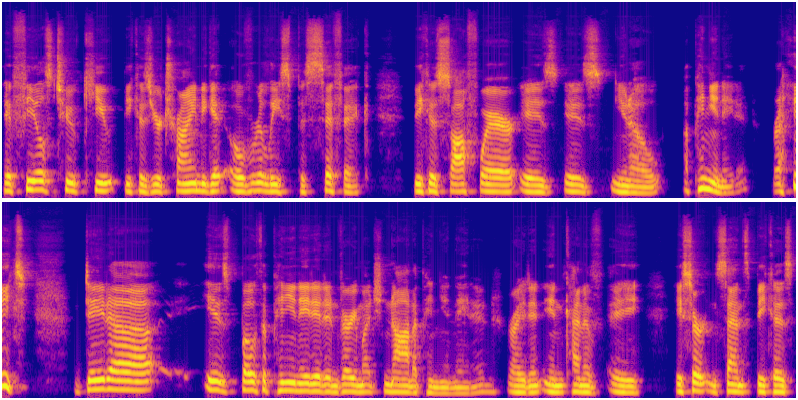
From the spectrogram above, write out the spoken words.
it feels too cute because you're trying to get overly specific because software is is you know opinionated, right? Data is both opinionated and very much not opinionated, right? In, in kind of a a certain sense because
